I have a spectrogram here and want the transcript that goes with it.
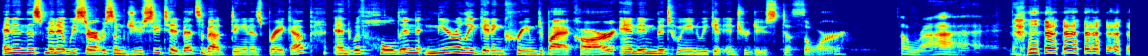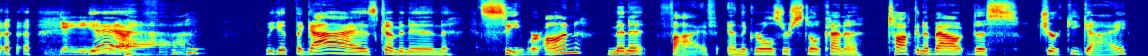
And in this minute, we start with some juicy tidbits about Dana's breakup, and with Holden nearly getting creamed by a car, and in between, we get introduced to Thor. All right. Yeah. yeah. we get the guys coming in. Let's see, we're on minute five, and the girls are still kind of talking about this jerky guy.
